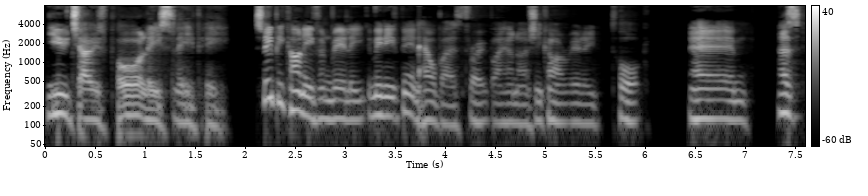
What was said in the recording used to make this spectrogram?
You chose poorly, Sleepy. Sleepy can't even really. I mean, he's being held by his throat by Hanash. He can't really talk. Um, as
